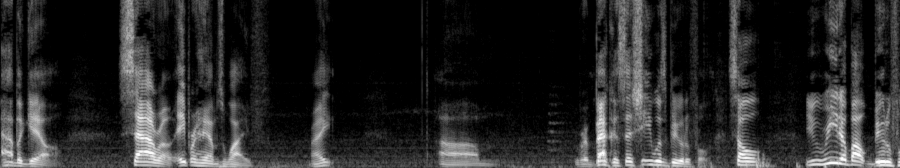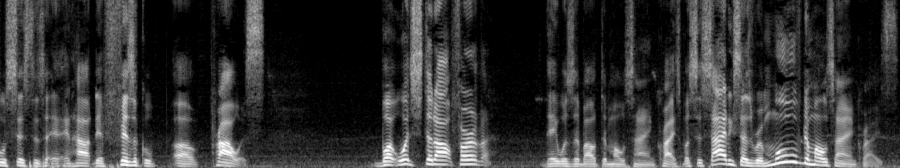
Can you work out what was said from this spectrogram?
abigail Sarah, Abraham's wife, right? Um, Rebecca said she was beautiful. So you read about beautiful sisters and how their physical uh, prowess. But what stood out further? They was about the Most High in Christ. But society says remove the Most High in Christ.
